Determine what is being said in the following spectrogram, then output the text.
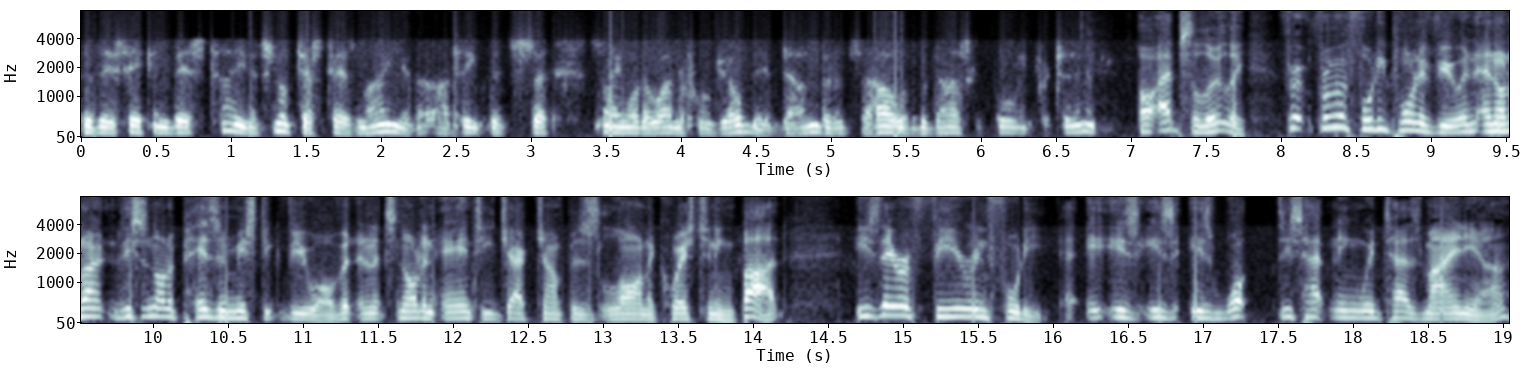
as their second best team. It's not just Tasmania but I think that's uh, saying what a wonderful job they've done, but it's the whole of the basketballing fraternity. Oh, absolutely. from a footy point of view, and, and I don't. This is not a pessimistic view of it, and it's not an anti-Jack Jumpers line of questioning, but is there a fear in footy? Is is is what is happening with Tasmania?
